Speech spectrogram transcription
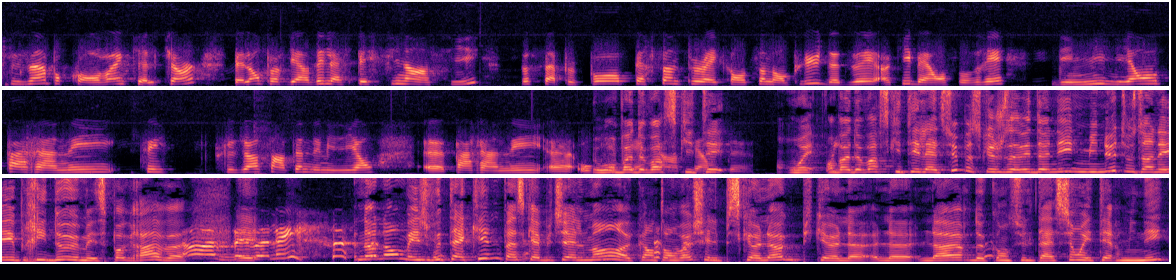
suffisant pour convaincre quelqu'un, ben là, on peut regarder l'aspect financier. Ça, ça peut pas, personne peut être contre ça non plus, de dire, OK, ben, on sauverait des millions par année, tu sais, plusieurs centaines de millions euh, par année euh, au On va Québec devoir en se quitter. de- Ouais, on va devoir se quitter là-dessus parce que je vous avais donné une minute, vous en avez pris deux, mais c'est pas grave. Ah, Et- désolée! Non, non, mais je vous taquine parce qu'habituellement, euh, quand on va chez le psychologue puis que le- le- l'heure de consultation est terminée,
